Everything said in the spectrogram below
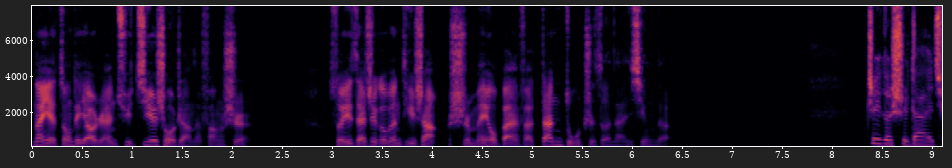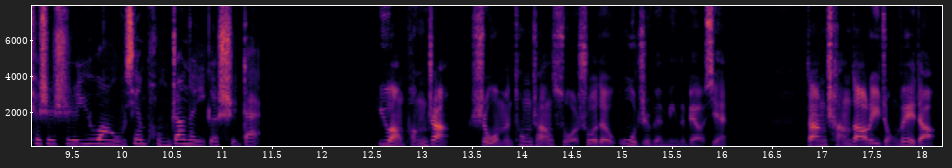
那也总得要人去接受这样的方式。所以在这个问题上是没有办法单独指责男性的。这个时代确实是欲望无限膨胀的一个时代。欲望膨胀是我们通常所说的物质文明的表现。当尝到了一种味道，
